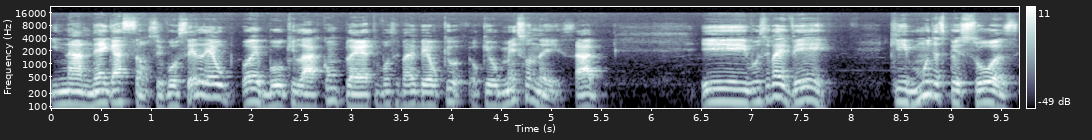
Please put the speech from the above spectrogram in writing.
e na negação. Se você ler o e-book lá completo, você vai ver o que, eu, o que eu mencionei, sabe? E você vai ver que muitas pessoas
